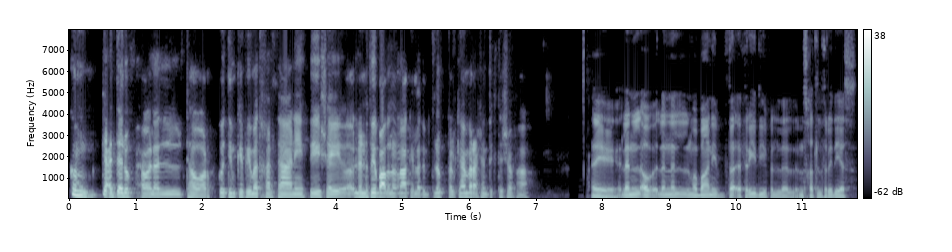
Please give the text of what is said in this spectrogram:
كنت قاعد ألف حول ال tower. كنت يمكن في مدخل ثاني في شيء لأنه في بعض الأماكن لازم تلف الكاميرا عشان تكتشفها. إيه لأن الأو... لأن المباني 3D في نسخة ال 3DS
